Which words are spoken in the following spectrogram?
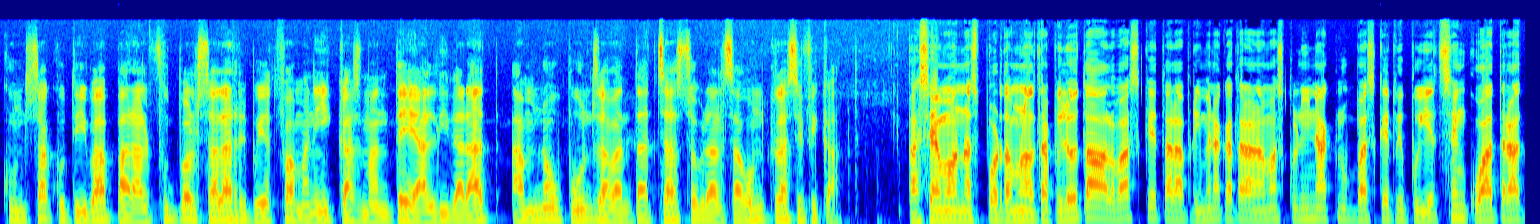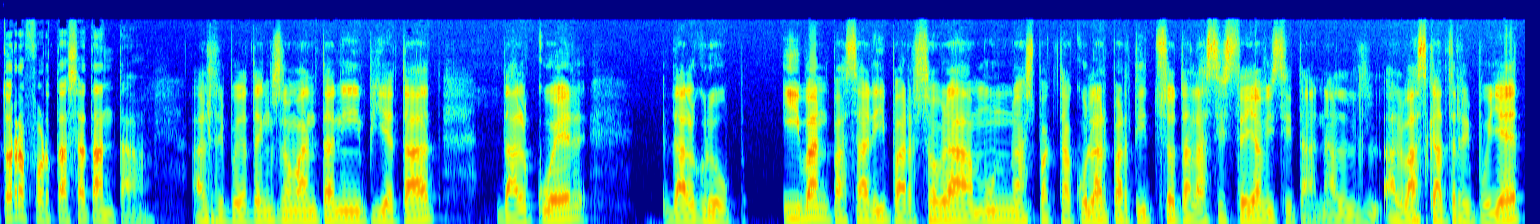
consecutiva per al futbol sala Ripollet femení que es manté al liderat amb 9 punts d'avantatge sobre el segon classificat. Passem a un esport amb una altra pilota, el bàsquet, a la primera catalana masculina, Club Bàsquet Ripollet 104, Torreforta 70. Els ripolletens no van tenir pietat del cuer del grup i van passar-hi per sobre amb un espectacular partit sota la cistella visitant. El, el bàsquet Ripollet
